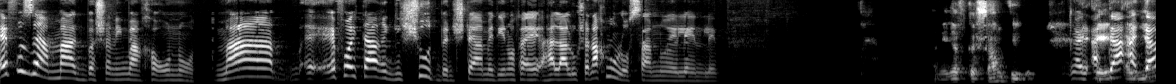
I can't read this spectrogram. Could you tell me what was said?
איפה זה עמד בשנים האחרונות? מה, איפה הייתה הרגישות בין שתי המדינות הללו שאנחנו לא שמנו אליהן לב? אני דווקא שמתי לב. אתה, אה, אתה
